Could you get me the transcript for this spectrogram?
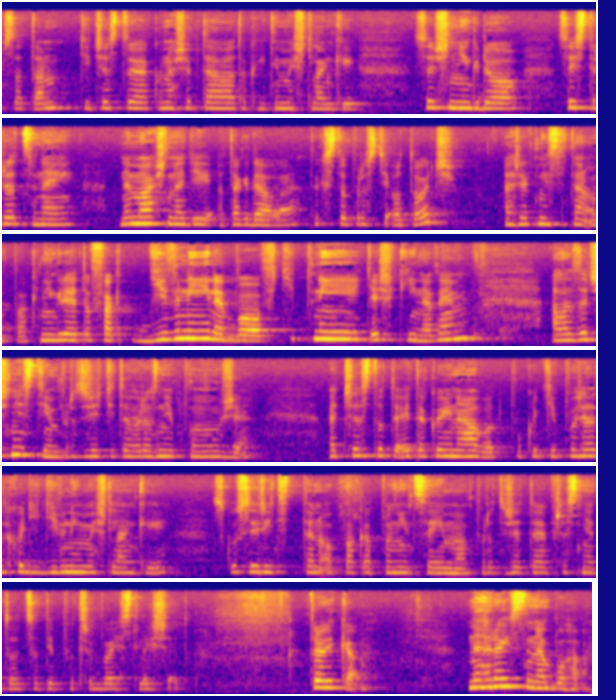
satan, ti často jako našeptává takové ty myšlenky, jsi nikdo, jsi ztracený, nemáš naději a tak dále, tak si to prostě otoč a řekni si ten opak. Někdy je to fakt divný nebo vtipný, těžký, nevím, ale začni s tím, protože ti to hrozně pomůže. A často to je i takový návod. Pokud ti pořád chodí divné myšlenky, zkusi říct ten opak a plnit se jima, protože to je přesně to, co ty potřebuješ slyšet. Trojka. Nehraj si na Boha.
